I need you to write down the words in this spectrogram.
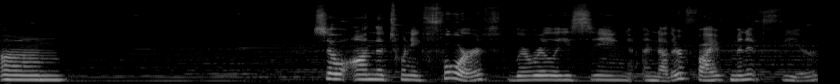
Um, so on the 24th, we're releasing another five minute fear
